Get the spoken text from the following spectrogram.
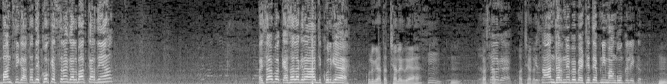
ਬੰਦ ਸੀਗਾ ਤਾਂ ਦੇਖੋ ਕਿਸ ਤਰ੍ਹਾਂ ਗੱਲਬਾਤ ਕਰਦੇ ਆ भाई साहब कैसा लग रहा है? आज खुल गया है। खुल गया तो अच्छा लग रहा है। हम्म, हम्म, अच्छा लग रहा है। अच्छा लग रहा किसान धरने पे बैठे थे अपनी मांगों को लेकर। हम्म।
